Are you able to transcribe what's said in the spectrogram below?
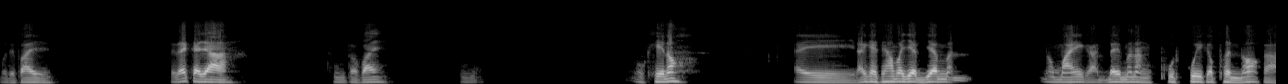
บ่ได้ไปแต่ได้กะยาสู้ต่อไปสู้โอเคเนาะไอ้หลังจากที่เฮามาเยี่ยมเยี่ยมมันน้องไม้ก็ได้มานั่งพูดคุยกับเพิ่นเนาะก็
